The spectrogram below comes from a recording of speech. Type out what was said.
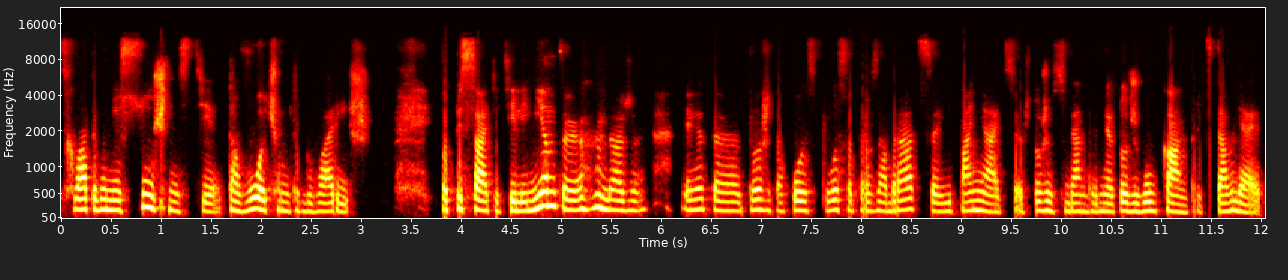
схватывание сущности того, о чем ты говоришь подписать эти элементы даже, это тоже такой способ разобраться и понять, что же из себя, например, тот же вулкан представляет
